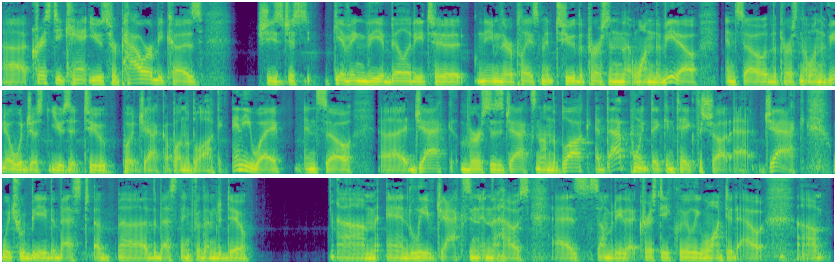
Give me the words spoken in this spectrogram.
Uh, Christy can't use her power because she's just giving the ability to name the replacement to the person that won the veto. And so the person that won the veto would just use it to put Jack up on the block anyway. And so uh, Jack versus Jackson on the block. At that point, they can take the shot at Jack, which would be the best uh, the best thing for them to do. Um, and leave Jackson in the house as somebody that Christie clearly wanted out, um,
